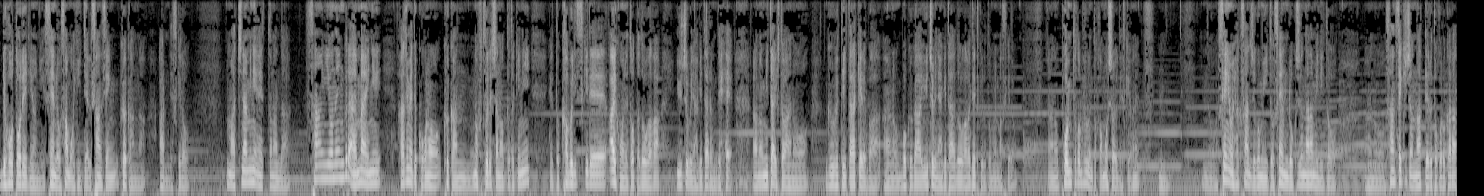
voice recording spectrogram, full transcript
両方通れるように線路を3本引いている参戦区間があるんですけど、まあ、ちなみに、えっと、なんだ、3、4年ぐらい前に、初めてここの区間の普通列車乗った時に、えっと、被り付きで iPhone で撮った動画が YouTube に上げてあるんで、あの、見たい人は、あの、ググっていただければ、あの、僕が YouTube に上げた動画が出てくると思いますけど、あの、ポイントの部分とか面白いですけどね。うん。1435mm と 1067mm と、あの、3隻以上になっているところから、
